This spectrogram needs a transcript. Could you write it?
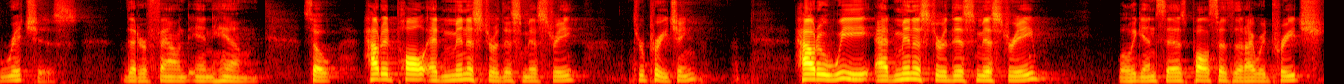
riches that are found in him. So, how did Paul administer this mystery? Through preaching. How do we administer this mystery? Well, again, says Paul says that I would preach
